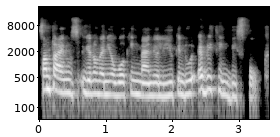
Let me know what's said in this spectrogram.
Sometimes, you know, when you're working manually, you can do everything bespoke.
